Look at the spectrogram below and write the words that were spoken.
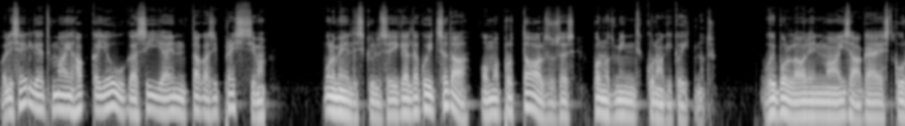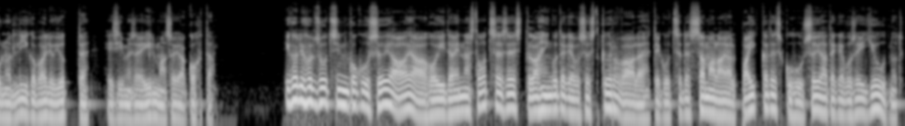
oli selge, et ma ei hakka jõuga siia end tagasi pressima. mulle meeldis küll seigelda, kuid sõda oma brutaalsuses polnud mind kunagi köitnud võib-olla olin ma isa käest kuulnud liiga palju jutte esimese ilmasõja kohta. igal juhul suutsin kogu sõja aja hoida ennast otsesest lahingutegevusest kõrvale, tegutsedes samal ajal paikades, kuhu sõjategevus ei jõudnud.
